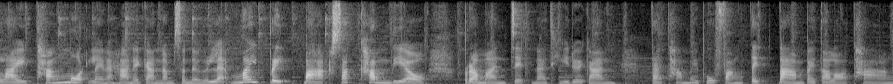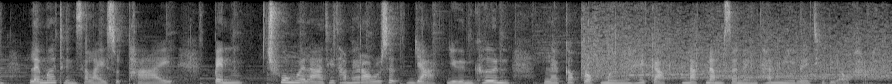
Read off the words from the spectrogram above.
ไลด์ทั้งหมดเลยนะคะ ในการนำเสนอและไม่ปริปากสักคำเดียว ประมาณ 7 นาทีด้วยกัน แต่ทำให้ผู้ฟังติดตามไปตลอดทาง และเมื่อถึงสไลด์สุดท้าย เป็นช่วงเวลาที่ทำให้เรารู้สึกอยากยืนขึ้น และก็ปรบมือให้กับนักนำเสนอท่านนี้เลยทีเดียวค่ะ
